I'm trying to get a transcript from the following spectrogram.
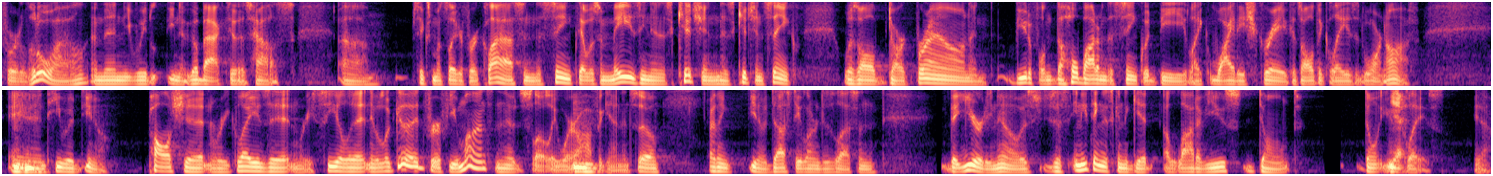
for a little while and then we'd you know go back to his house um, six months later for a class, and the sink that was amazing in his kitchen, his kitchen sink, was all dark brown and beautiful. The whole bottom of the sink would be like whitish gray because all the glaze had worn off. Mm-hmm. And he would, you know, polish it and reglaze it and reseal it, and it would look good for a few months, and then it would slowly wear mm-hmm. off again. And so, I think you know, Dusty learned his lesson that you already know is just anything that's going to get a lot of use, don't don't use yeah. glaze. Yeah.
